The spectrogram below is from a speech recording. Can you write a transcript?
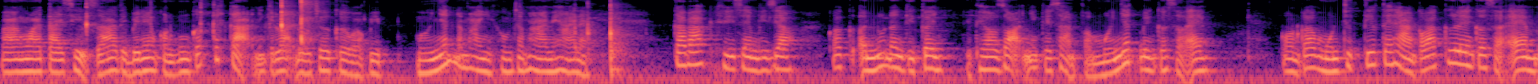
Và ngoài tài xỉu ra thì bên em còn cung cấp tất cả những cái loại đồ chơi cờ bạc bịp mới nhất năm 2022 này. Các bác khi xem video, các ấn nút đăng ký kênh để theo dõi những cái sản phẩm mới nhất bên cơ sở em. Còn các muốn trực tiếp test hàng các bác cứ lên cơ sở em,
